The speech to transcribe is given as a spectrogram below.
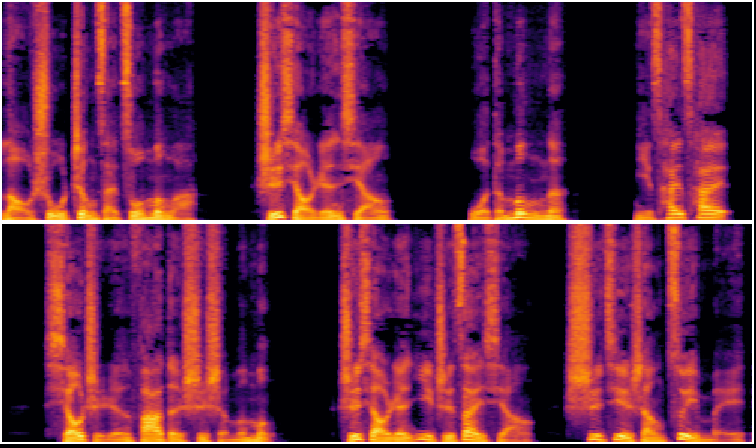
老树正在做梦啊。纸小人想：我的梦呢？你猜猜，小纸人发的是什么梦？纸小人一直在想世界上最美、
